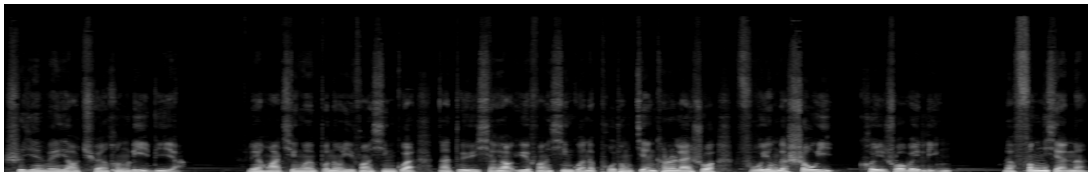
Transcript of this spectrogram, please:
是因为要权衡利弊呀。莲花清瘟不能预防新冠，那对于想要预防新冠的普通健康人来说，服用的收益可以说为零。那风险呢？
